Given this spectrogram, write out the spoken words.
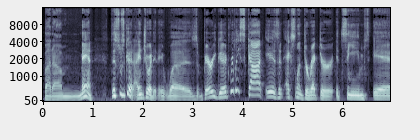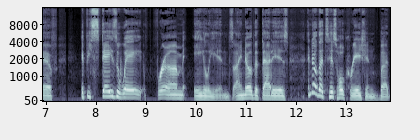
But um man, this was good. I enjoyed it. It was very good. Ridley Scott is an excellent director, it seems, if if he stays away from aliens. I know that that is I know that's his whole creation, but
